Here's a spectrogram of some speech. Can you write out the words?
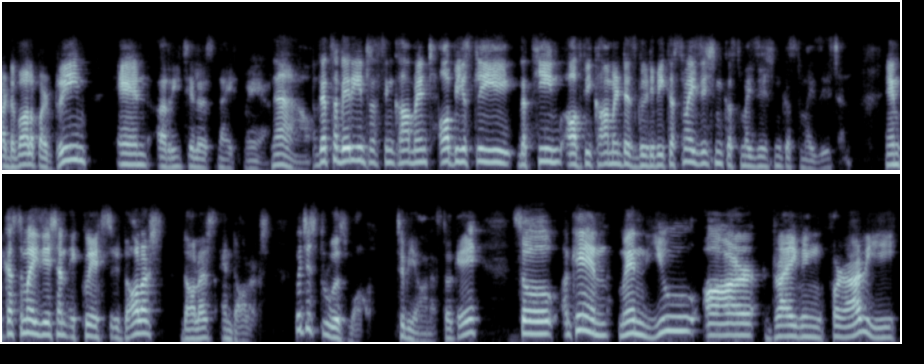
a developer dream and a retailer's nightmare. Now, that's a very interesting comment. Obviously, the theme of the comment is going to be customization, customization, customization. And customization equates to dollars, dollars, and dollars, which is true as well, to be honest. Okay. So again, when you are driving Ferrari,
